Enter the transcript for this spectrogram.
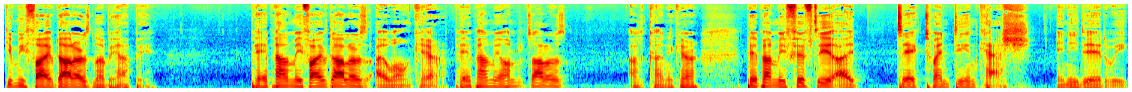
give me five dollars and I'll be happy. PayPal me five dollars, I won't care. PayPal me a hundred dollars, I'll kind of care. PayPal me fifty, I take twenty in cash any day of the week.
